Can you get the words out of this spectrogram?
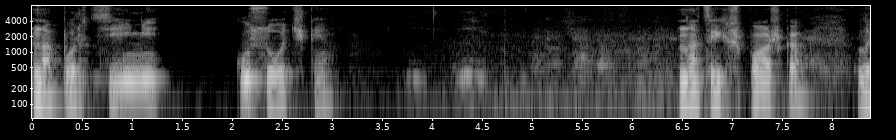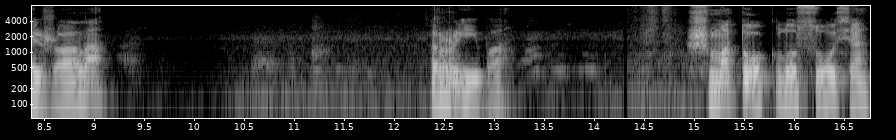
на порційні кусочки. На цих шпажках лежала риба шматок лосося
